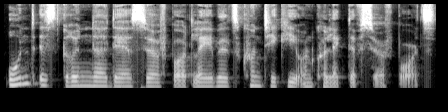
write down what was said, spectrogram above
und ist Gründer der Surfboard-Labels Contiki und Collective Surfboards.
